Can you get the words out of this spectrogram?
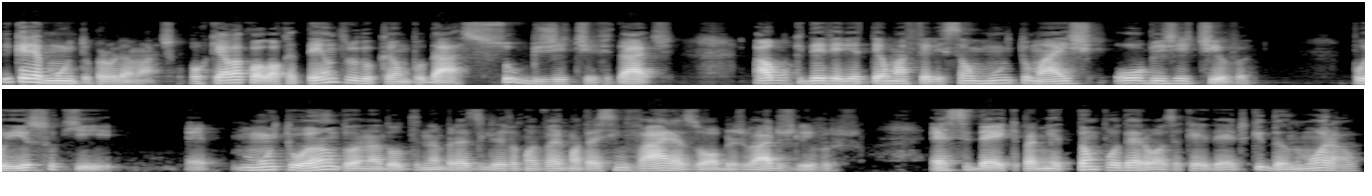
Por que ele é muito problemático? Porque ela coloca dentro do campo da subjetividade algo que deveria ter uma aferição muito mais objetiva. Por isso que é muito ampla na doutrina brasileira, vai encontrar isso em várias obras, vários livros. Essa ideia que para mim é tão poderosa, que é a ideia de que dano moral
